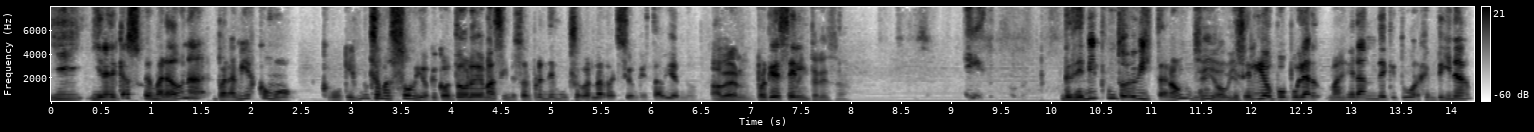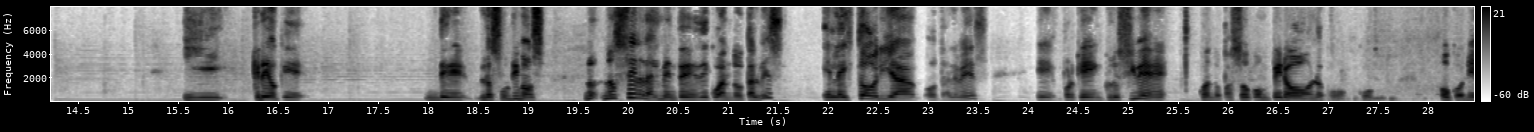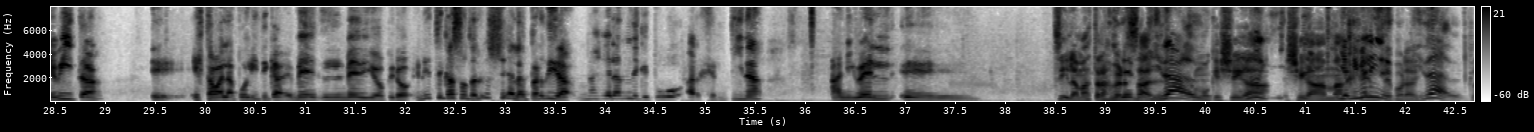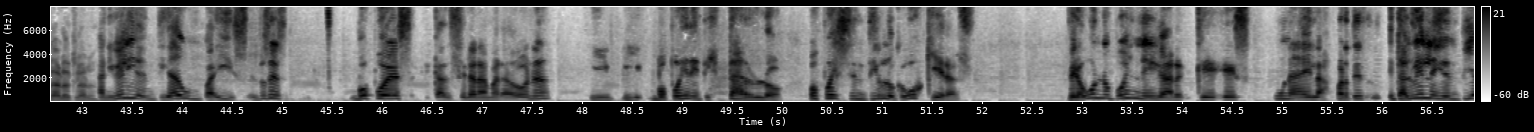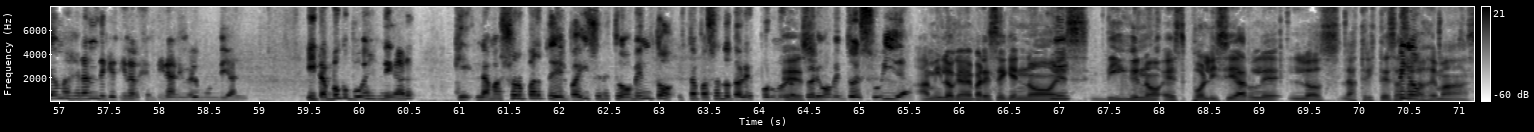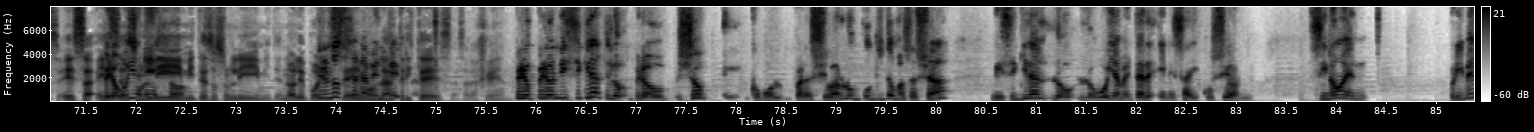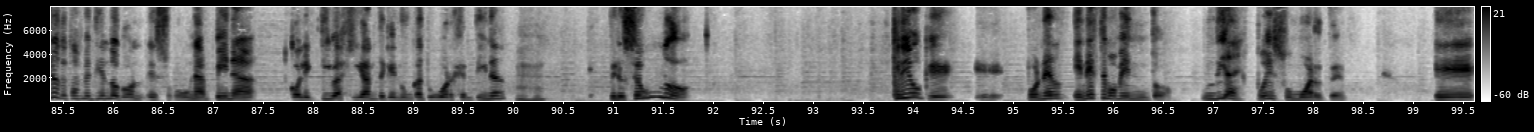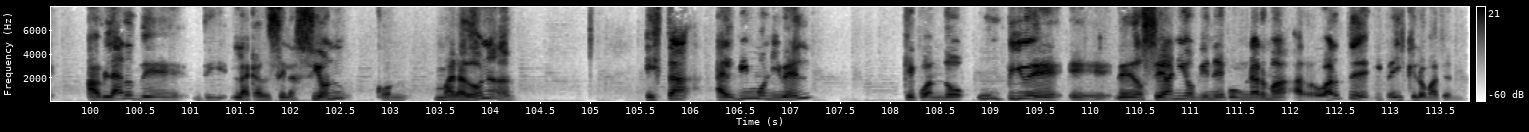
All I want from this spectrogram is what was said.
y, y en el caso de Maradona, para mí es como, como que es mucho más obvio que con todo lo demás y me sorprende mucho ver la reacción que está viendo. A ver, Porque es me el, interesa. desde mi punto de vista, ¿no? Como Sí, obvio. Es el lío popular más grande que tuvo Argentina. Y creo que de los últimos, no, no sé realmente desde cuándo, tal vez en la historia, o tal vez, eh, porque inclusive cuando pasó con Perón o con, con- o con Evita, eh, estaba la política de me- en el medio, pero en este caso tal vez sea la pérdida más grande que tuvo Argentina a nivel eh, Sí, la más transversal. Identidad. Como que llega, No, y- llega a más y a nivel gente por ahí. Claro, claro. a nivel identidad de un país. Entonces, vos podés cancelar a Maradona y, y vos podés detestarlo, vos podés sentir lo que vos quieras, pero vos no podés negar que es una de las partes, tal vez la identidad más grande que tiene Argentina a nivel mundial. Y tampoco podés negar que la mayor parte del país en este momento está pasando tal vez por uno de los peores momentos de su vida. A mí lo que me parece que no es digno es policiarle los, las tristezas Pero- a los demás. Esa, es un límite, eso es un límite. No le no policemos las tristezas a la gente. Pero, pero ni siquiera te lo. Pero yo, eh, como para llevarlo un poquito más allá, ni siquiera lo, lo voy a meter en esa discusión. Sino en. Primero te estás metiendo con eso, con una pena colectiva gigante que nunca tuvo Argentina. Pero segundo, creo que eh, poner en este momento, un día después de su muerte, eh, hablar de, de la cancelación con Maradona está al mismo nivel que cuando un pibe eh, de 12 años viene con un arma a robarte y pedís que lo maten.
